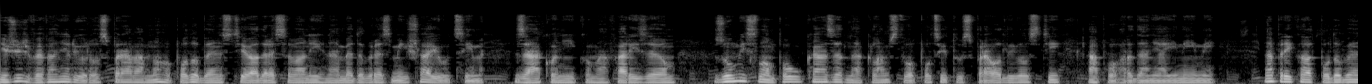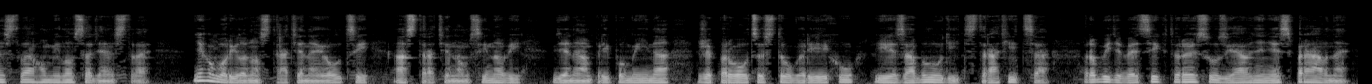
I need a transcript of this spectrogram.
Ježiš v Evangeliu rozpráva mnoho podobenstiev adresovaných najmä dobre zmýšľajúcim, zákonníkom a farizeom, s úmyslom poukázať na klamstvo pocitu spravodlivosti a pohrdania inými. Napríklad podobenstva o milosadenstve. Nehovorí len o stratenej ovci a stratenom synovi, kde nám pripomína, že prvou cestou k hriechu je zablúdiť, stratiť sa, robiť veci, ktoré sú zjavne nesprávne –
